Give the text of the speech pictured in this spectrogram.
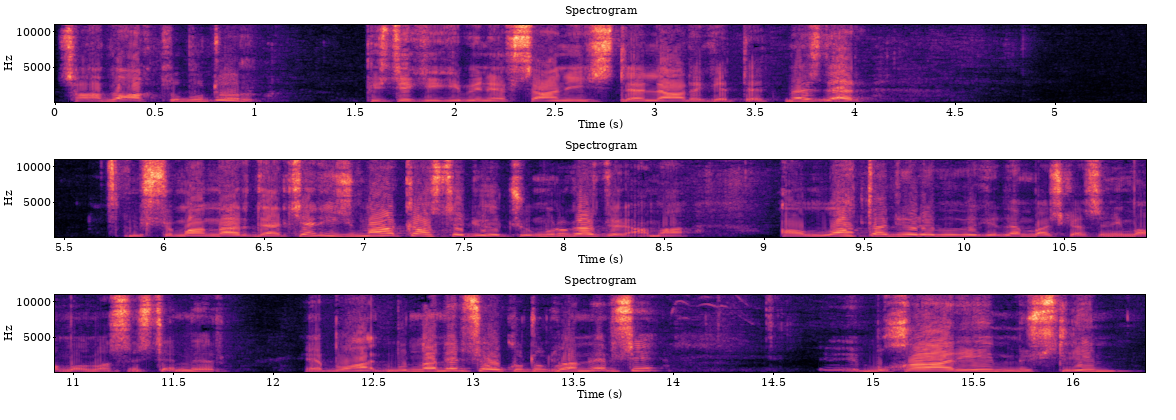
Sahabe aklı budur. Bizdeki gibi nefsani hislerle hareket etmezler. Müslümanlar derken icma kastediyor. Cumhur kastediyor. Ama Allah da diyor Ebu Bekir'den başkasının imam olmasını istemiyor. E bu, bunların hepsi okuduklarının hepsi e, Bukhari, Müslim,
